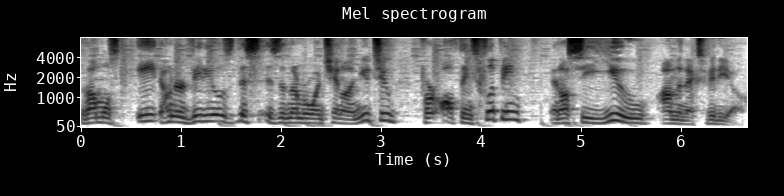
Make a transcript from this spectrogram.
With almost 800 videos, this is the number one channel on YouTube for all things flipping, and I'll see you on the next video.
